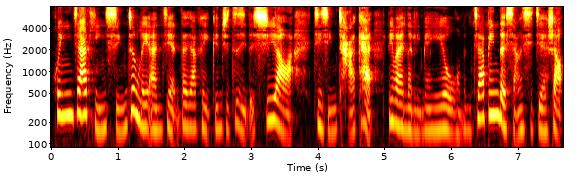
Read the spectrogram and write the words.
婚姻家庭、行政类案件，大家可以根据自己的需要啊进行查看。另外呢，里面也有我们嘉宾的详细介绍。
